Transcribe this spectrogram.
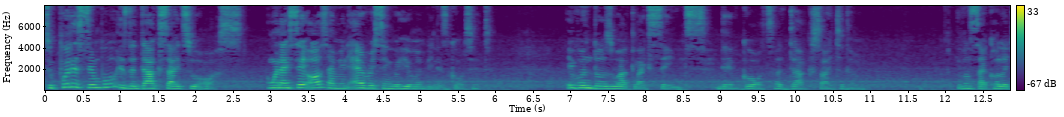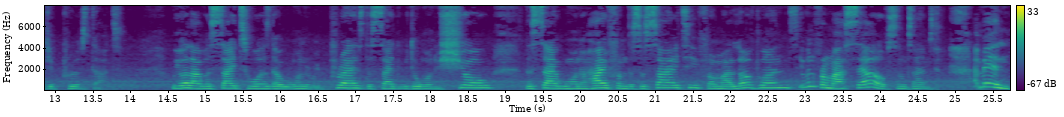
To put it simple, is the dark side to us. When I say us, I mean every single human being has got it. Even those who act like saints, they've got a dark side to them. Even psychology proves that. We all have a side to us that we want to repress, the side we don't want to show, the side we want to hide from the society, from our loved ones, even from ourselves sometimes. I mean,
